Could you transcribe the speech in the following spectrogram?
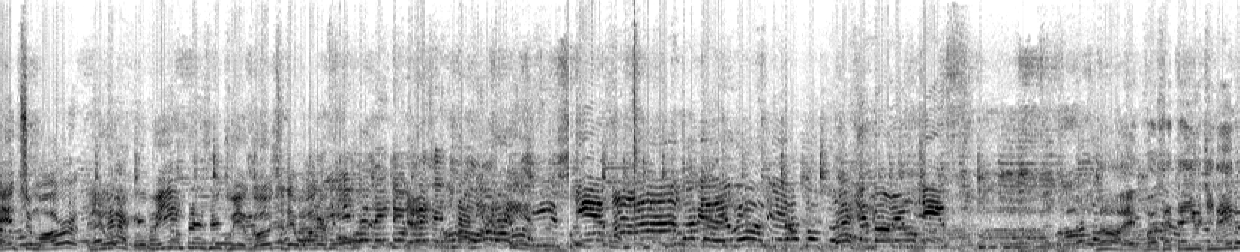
And tomorrow you, we will go to the waterfall. Também tem um presente pra mim pra isso. Isso. No, eh, ¿você tem o dinheiro?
